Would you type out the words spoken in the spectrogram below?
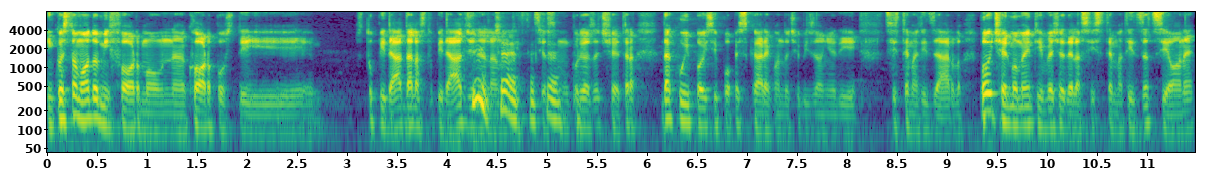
In questo modo mi formo un corpus di stupida- dalla stupidaggine, sì, dalla certo, notizia, certo. sono curioso, eccetera, da cui poi si può pescare quando c'è bisogno di sistematizzarlo. Poi c'è il momento invece della sistematizzazione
